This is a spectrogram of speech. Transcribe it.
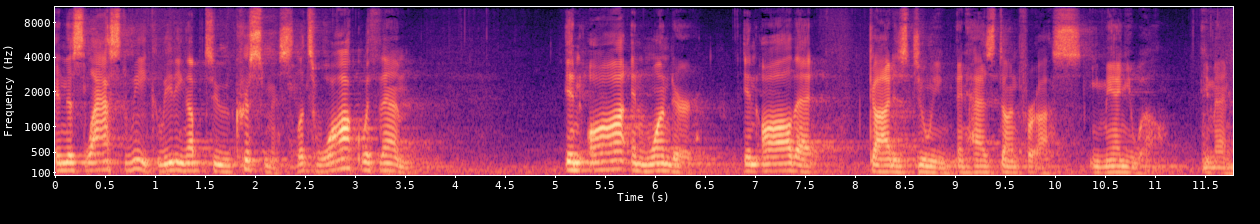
in this last week leading up to Christmas. Let's walk with them in awe and wonder in all that God is doing and has done for us. Emmanuel. Amen.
